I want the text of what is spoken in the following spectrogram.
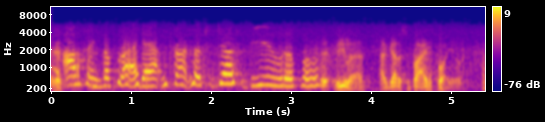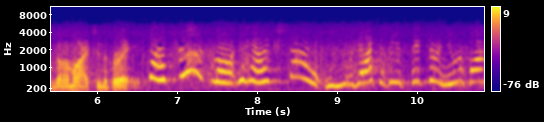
I, I think the flag out in front looks just beautiful. Uh, Leela, I've got a surprise for you. I'm going to march in the parade. Why, Martin. how exciting. Would you like to see his picture in uniform,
